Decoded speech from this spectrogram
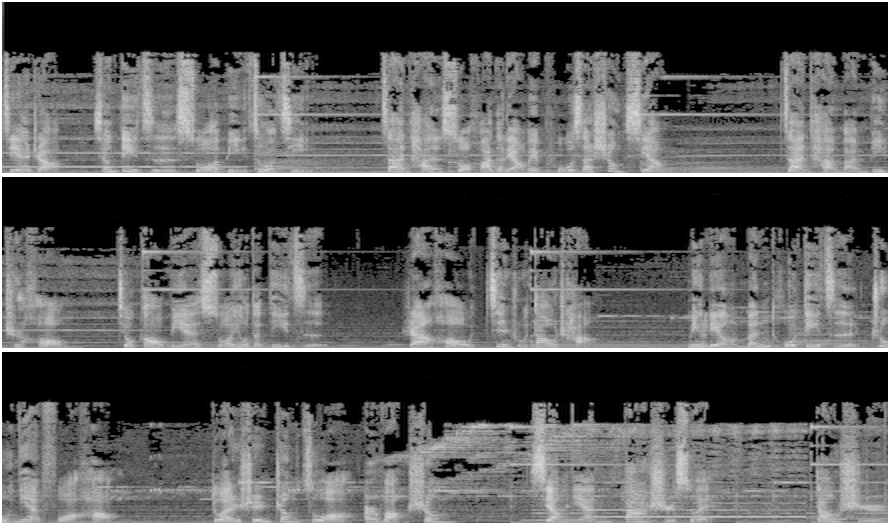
接着向弟子所笔作记，赞叹所画的两位菩萨圣像。赞叹完毕之后。就告别所有的弟子，然后进入道场，命令门徒弟子助念佛号，端身正坐而往生，享年八十岁。当时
